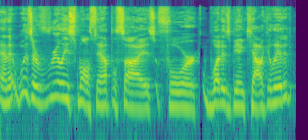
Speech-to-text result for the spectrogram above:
and it was a really small sample size for what is being calculated,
